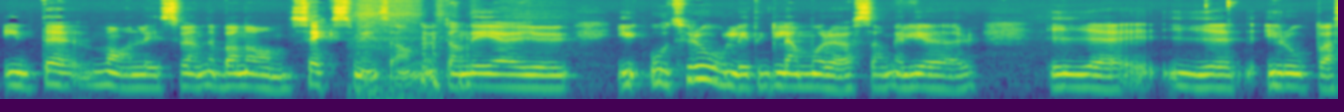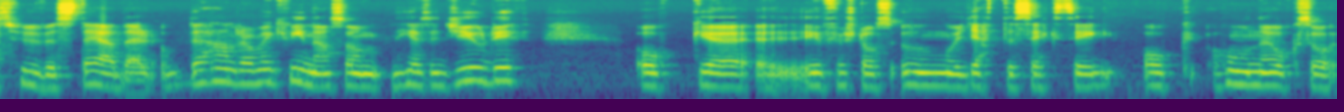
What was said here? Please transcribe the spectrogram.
inte vanlig svennebanan-sex minsann. utan det är ju i otroligt glamorösa miljöer i, eh, i Europas huvudstäder. Och det handlar om en kvinna som heter Judith och eh, är förstås ung och jättesexig. Och hon är också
